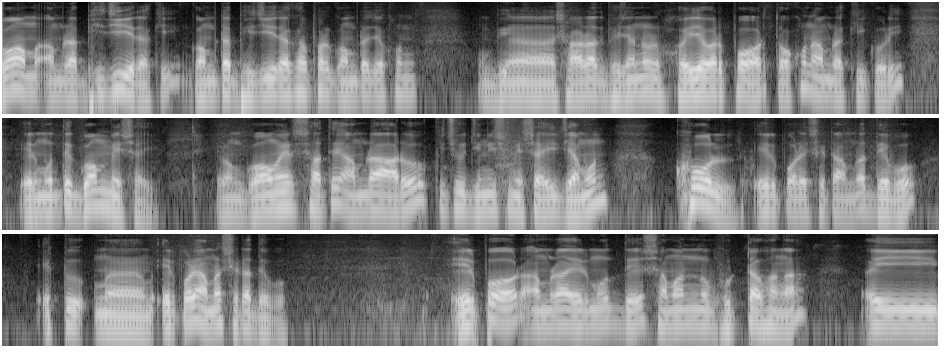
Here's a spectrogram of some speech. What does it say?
গম আমরা ভিজিয়ে রাখি। গমটা ভিজিয়ে রাখার পর গমটা যখন সারা রাত ভেজানোর হয়ে যাওয়ার পর তখন আমরা কি করি? এর মধ্যে গম মেশাই। এবং গমের সাথে আমরা আরও কিছু জিনিস মেশাই, যেমন খোল, এরপরে সেটা আমরা দেব। একটু এরপরে আমরা সেটা দেব। এরপর আমরা এর মধ্যে সামান্য ভুট্টা ভাঙা, এই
